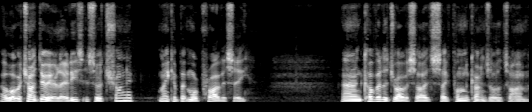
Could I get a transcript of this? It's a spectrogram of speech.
Oh, what we're trying to do here, ladies, is we're trying to make a bit more privacy and cover the driver's side, save pulling the curtains all the time,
